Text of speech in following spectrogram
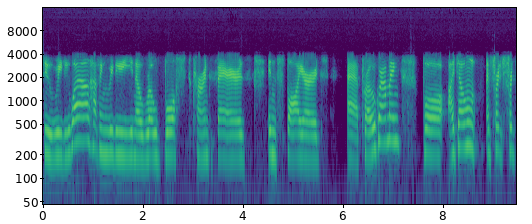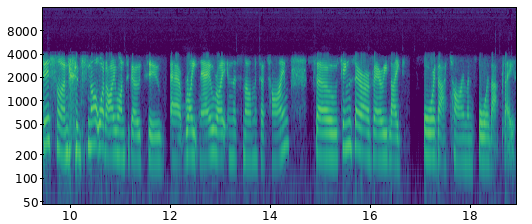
do really well, having really, you know, robust current affairs, inspired uh, programming. But I don't for for this one. It's not what I want to go to uh, right now, right in this moment of time. So things there are very like for that time and for that place.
